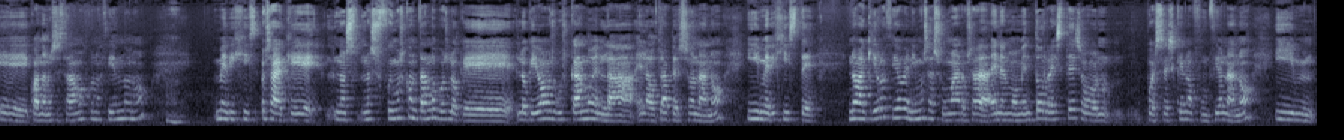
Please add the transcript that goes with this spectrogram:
eh, cuando nos estábamos conociendo, ¿no? Me dijiste, o sea, que nos, nos fuimos contando pues lo que, lo que íbamos buscando en la, en la otra persona, ¿no? Y me dijiste, no, aquí Rocío venimos a sumar, o sea, en el momento restes o pues es que no funciona, ¿no? Y,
